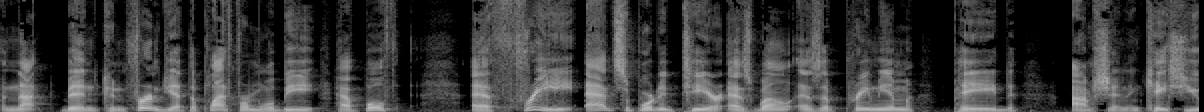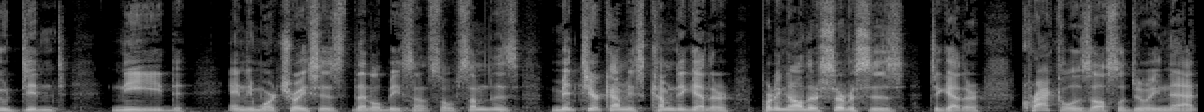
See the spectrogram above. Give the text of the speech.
not been confirmed yet, the platform will be have both a free ad-supported tier as well as a premium paid option. In case you didn't need any more choices, that'll be some. So some of these mid-tier companies come together, putting all their services together. Crackle is also doing that,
